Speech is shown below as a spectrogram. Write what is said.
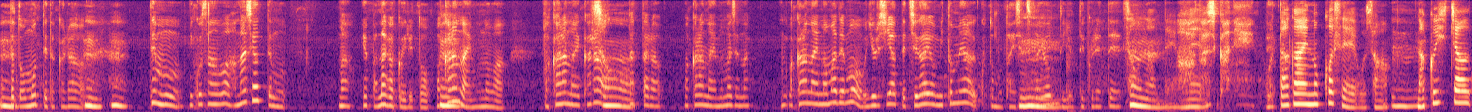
だと思ってたから、うんうん、でもみこさんは話し合ってもまあやっぱ長くいるとわからないものはわからないから、だったらわからないままじゃなくわからないままでも許し合って違いを認め合うことも大切だよって言ってくれて、うん、そうなんだよね。確かにお互いの個性をさ、うん、なくしちゃう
